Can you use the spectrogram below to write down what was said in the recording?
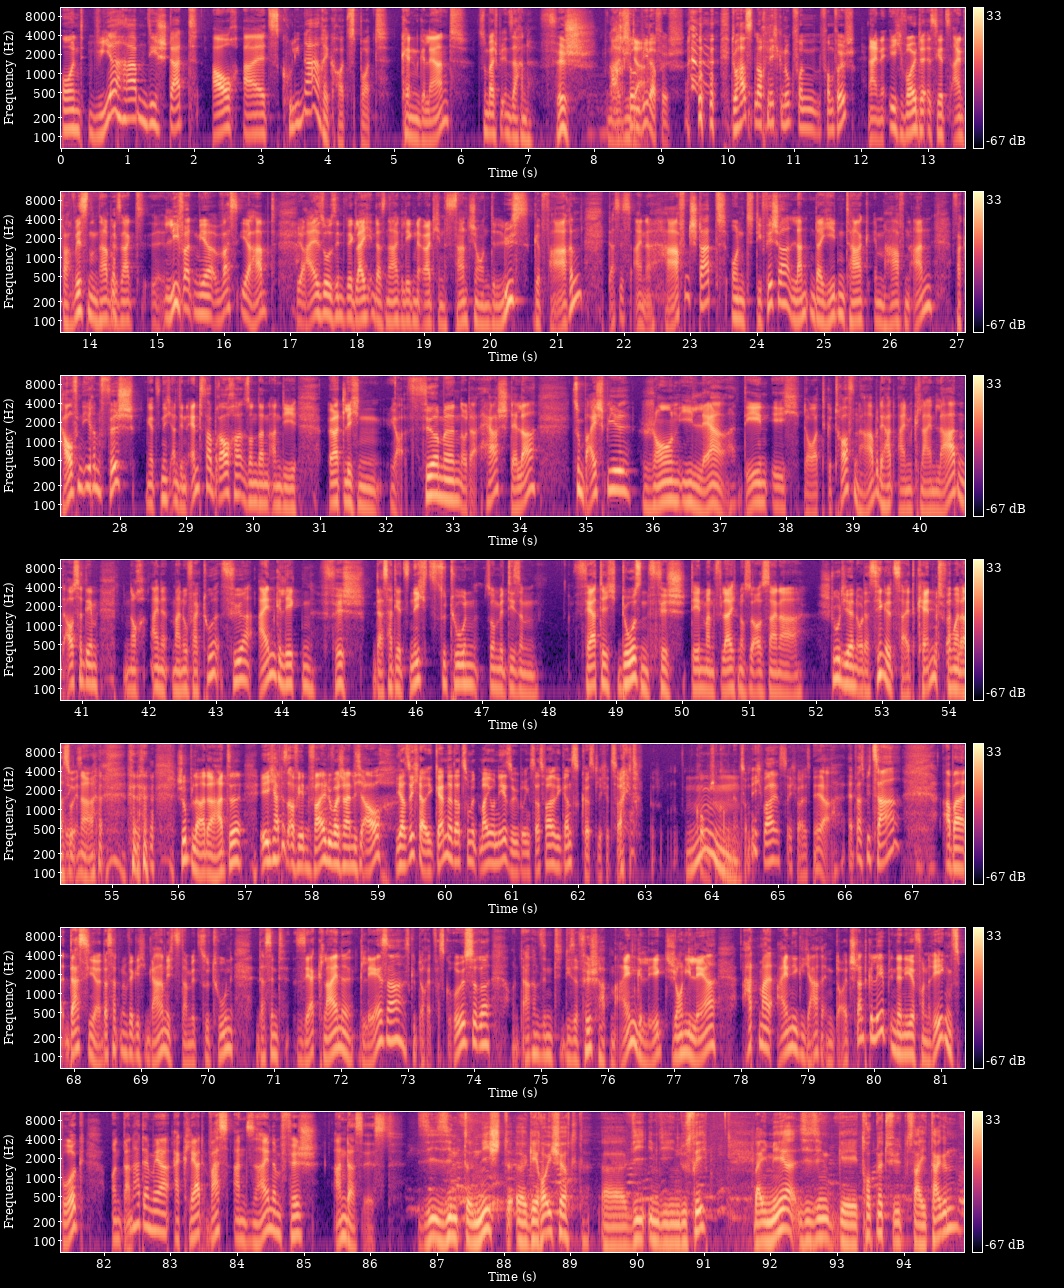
Und wir haben die Stadt auch als Kulinarik-Hotspot kennengelernt. Zum Beispiel in Sachen Fisch. Mal Ach, wieder. schon wieder Fisch. du hast noch nicht genug von, vom Fisch? Nein, ich wollte es jetzt einfach wissen und habe gesagt, äh, liefert mir, was ihr habt. Ja. Also sind wir gleich in das nahegelegene Örtchen Saint-Jean-de-Luz gefahren. Das ist eine Hafenstadt und die Fischer landen da jeden Tag im Hafen an, verkaufen ihren Fisch jetzt nicht an den Endverbraucher, sondern an die örtlichen ja, Firmen oder Hersteller. Zum Beispiel Jean Hilaire, den ich dort getroffen habe. Der hat einen kleinen Laden und außerdem noch eine Manufaktur für eingelegten Fisch. Das hat jetzt nichts zu tun so mit diesem Fertigdosenfisch, den man vielleicht noch so aus seiner Studien- oder Singlezeit kennt, wo man das so in einer Schublade hatte. Ich hatte es auf jeden Fall, du wahrscheinlich auch. Ja, sicher. Gerne dazu mit Mayonnaise übrigens. Das war die ganz köstliche Zeit. Komische mm. Kombination. Ich weiß, ich weiß. Ja, etwas bizarr. Aber das hier, das hat nun wirklich gar nichts damit zu tun. Das sind sehr kleine Gläser. Es gibt auch etwas größere. Und darin sind diese Fischhappen eingelegt. Johnny Lair hat mal einige Jahre in Deutschland gelebt, in der Nähe von Regensburg. Und dann hat er mir erklärt, was an seinem Fisch anders ist. Sie sind nicht äh, geräuchert äh, wie in der Industrie bei mir, sie sind getrocknet für zwei Tage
